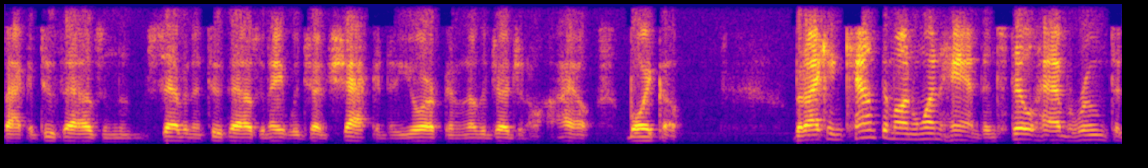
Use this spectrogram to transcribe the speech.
back in 2007 and 2008, with Judge Schack in New York and another judge in Ohio, Boyko. But I can count them on one hand and still have room to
